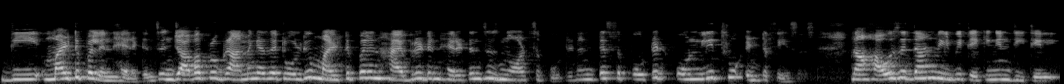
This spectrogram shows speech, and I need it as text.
the multiple inheritance. In java programming as i told you multiple and hybrid inheritance is not supported and it is supported only through interfaces. Now how is it done? We'll be taking in detail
